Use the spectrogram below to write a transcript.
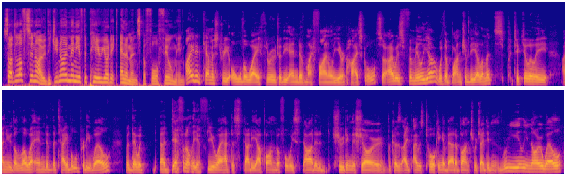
So I'd love to know, did you know many of the periodic elements before filming? I did chemistry all the way through to the end of my final year at high school, so I was familiar with a bunch of the elements, particularly I knew the lower end of the table pretty well but there were uh, definitely a few I had to study up on before we started shooting the show because I, I was talking about a bunch which I didn't really know well.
